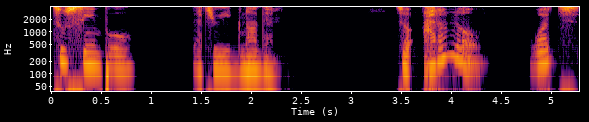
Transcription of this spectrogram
Too simple that you ignore them. So I don't know what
